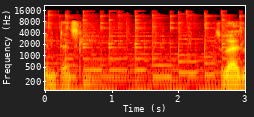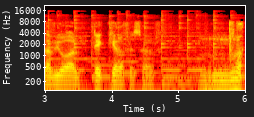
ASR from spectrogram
intensely. So, guys, love you all. Take care of yourself. Mwah.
